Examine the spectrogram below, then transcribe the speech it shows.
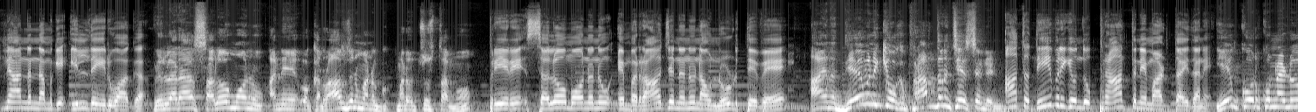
ಜ್ಞಾನ ನಮಗೆ ಇಲ್ಲದೆ ಇರುವಾಗ పిల్లరా సలోమోను అనే ఒక రాజును మనకు మనం చూస్తాము ಪ್ರಿಯರೇ ಸಲೋಮೋನನು ಎಂಬ ರಾಜನನ್ನು ನಾವು ನೋಡುತ್ತೇವೆ ఆయన దేవునికి ఒక ప్రార్థన చేశాడండి ಆತ ದೇವರಿಗೆ ಒಂದು ಪ್ರಾರ್ಥನೆ ಮಾಡ್ತಾ ಇದ್ದಾನೆ ఏం కోరుకున్నాడు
